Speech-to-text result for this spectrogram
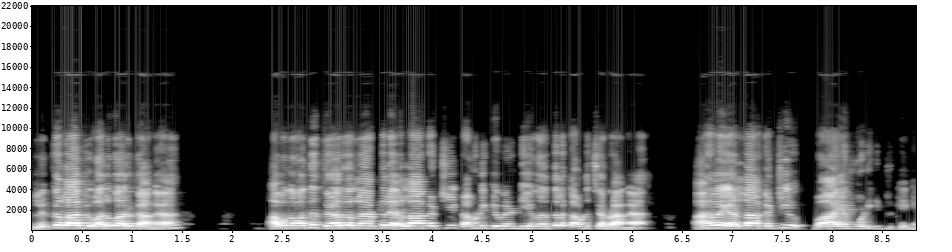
லிக்கர் லாபி வலுவா இருக்காங்க. அவங்க வந்து தேர்தல் நேரத்துல எல்லா கட்சியும் கவனிக்க வேண்டிய விதத்துல கவனிச்சிடுறாங்க. ஆகவே எல்லா கட்சியும் வாய மூடிக்கிட்டு இருக்கீங்க.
